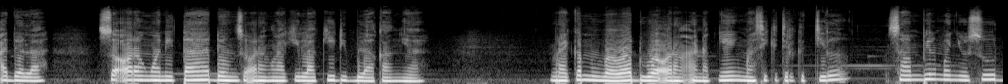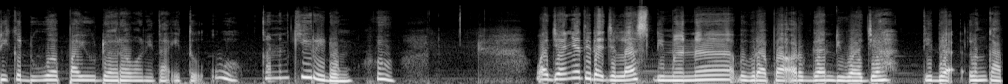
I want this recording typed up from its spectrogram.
adalah seorang wanita dan seorang laki-laki di belakangnya. Mereka membawa dua orang anaknya yang masih kecil-kecil sambil menyusu di kedua payudara wanita itu. Wow, kanan kiri dong. Wajahnya tidak jelas di mana beberapa organ di wajah tidak lengkap.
